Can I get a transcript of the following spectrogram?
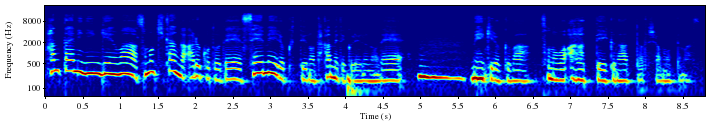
反対に人間はその期間があることで生命力っていうのを高めてくれるので、免疫力はその後上がっていくなって私は思ってます。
